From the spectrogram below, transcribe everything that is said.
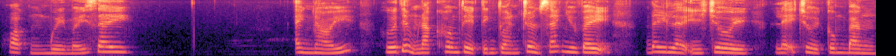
hoặc mười mấy giây. Anh nói, hứa tiểu nặc không thể tính toán chuẩn xác như vậy. Đây là ý trời, lẽ trời công bằng,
